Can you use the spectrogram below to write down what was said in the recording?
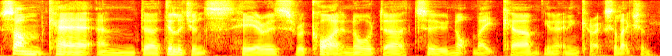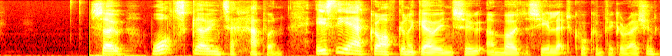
some care and uh, diligence here is required in order to not make um, you know an incorrect selection. So what's going to happen? Is the aircraft going to go into emergency electrical configuration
